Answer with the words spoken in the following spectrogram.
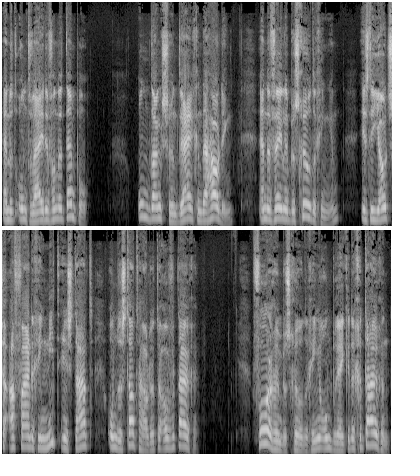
en het ontwijden van de tempel. Ondanks hun dreigende houding en de vele beschuldigingen is de Joodse afvaardiging niet in staat om de stadhouder te overtuigen. Voor hun beschuldigingen ontbreken de getuigen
